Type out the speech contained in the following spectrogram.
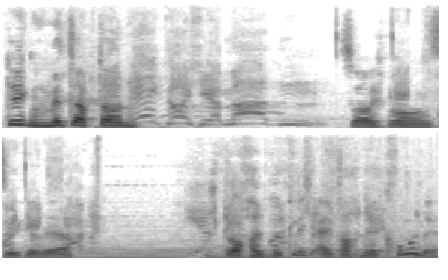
Gegen Mittag dann. So, ich brauche ein Sägewerk. Ich brauche halt wirklich einfach mehr Kohle.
